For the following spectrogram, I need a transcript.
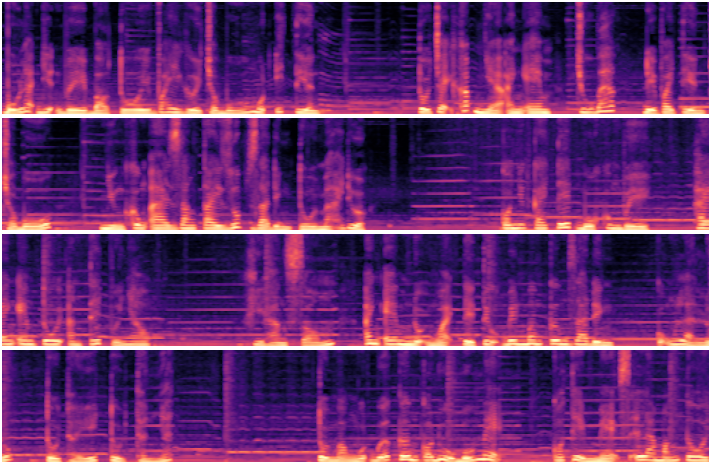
bố lại điện về bảo tôi vay gửi cho bố một ít tiền. Tôi chạy khắp nhà anh em, chú bác để vay tiền cho bố, nhưng không ai giang tay giúp gia đình tôi mãi được. Có những cái Tết bố không về, hai anh em tôi ăn Tết với nhau. Khi hàng xóm, anh em nội ngoại tề tựu bên mâm cơm gia đình cũng là lúc tôi thấy tủi thân nhất. Tôi mong một bữa cơm có đủ bố mẹ, có thể mẹ sẽ la mắng tôi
